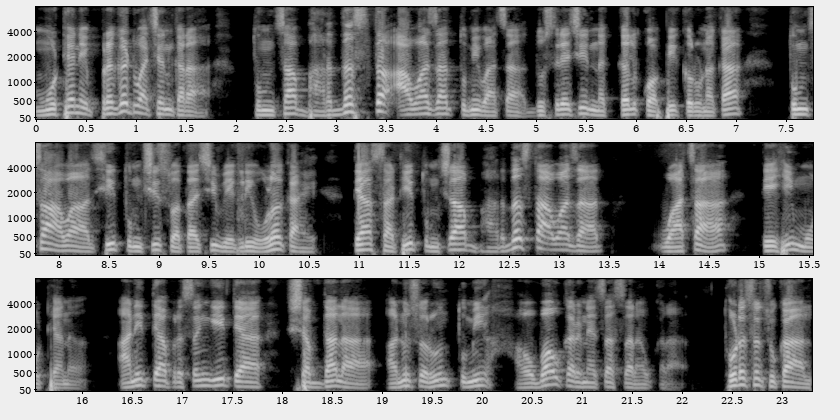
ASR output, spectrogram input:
मोठ्याने प्रगट वाचन करा. तुमचा भारदस्त आवाजात तुम्ही वाचा. दुसऱ्याची नक्कल कॉपी करू नका. तुमचा आवाज ही तुमची स्वतःची वेगळी ओळख आहे. त्यासाठी तुमच्या भारदस्त आवाजात वाचा तेही मोठ्यानं. आणि त्या प्रसंगी त्या शब्दाला अनुसरून तुम्ही हावभाव करण्याचा सराव करा. थोडस चुकाल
